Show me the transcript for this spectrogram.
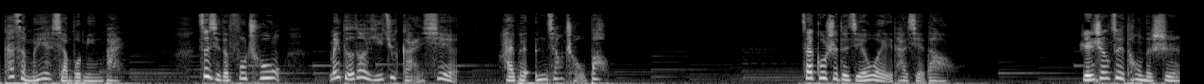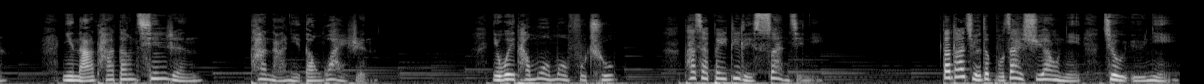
他怎么也想不明白，自己的付出没得到一句感谢，还被恩将仇报。在故事的结尾，他写道：“人生最痛的是，你拿他当亲人，他拿你当外人。你为他默默付出，他在背地里算计你。当他觉得不再需要你，就与你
